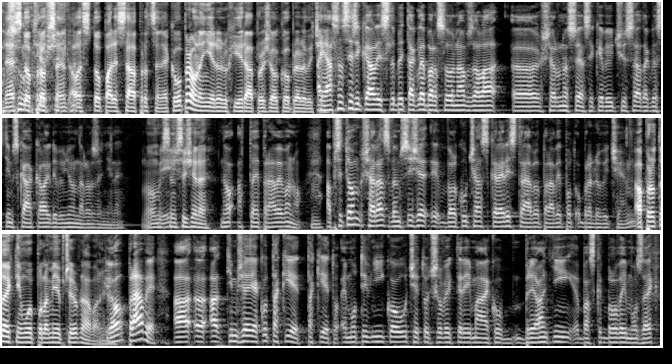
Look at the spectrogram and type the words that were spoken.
ne 100%, všechno. ale 150%. Jako opravdu není jednoduchý hra pro Želko Obradoviče. A já jsem si říkal, jestli by takhle Barcelona vzala uh, Sharonese Jasikevičuse a takhle s tím skákala, kdyby měl narozeniny. No, Víš? myslím si, že ne. No a to je právě ono. Hmm. A přitom Šaras, vem si, že velkou část kariéry strávil právě pod Obradovičem. A proto je k němu podle mě přirovnáván. Že? Jo, právě. A, a tím, že jako taky je, taky je to emotivní kouč, je to člověk, který má jako brilantní basketbalový mozek.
